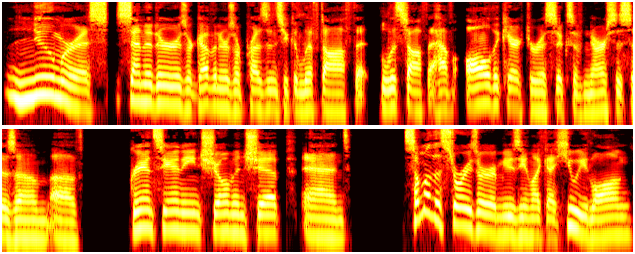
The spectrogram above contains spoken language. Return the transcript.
numerous senators or governors or presidents you could lift off that list off that have all the characteristics of narcissism, of grandstanding, showmanship, and some of the stories are amusing, like a Huey Long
